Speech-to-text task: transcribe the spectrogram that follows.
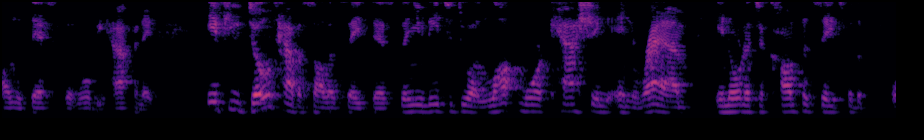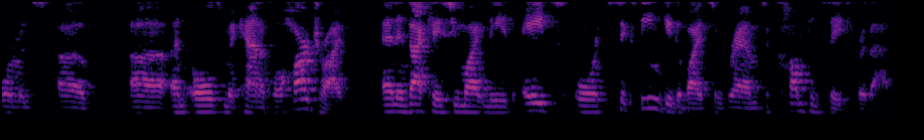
on the disk that will be happening. If you don't have a solid state disk, then you need to do a lot more caching in RAM in order to compensate for the performance of uh, an old mechanical hard drive. And in that case, you might need 8 or 16 gigabytes of RAM to compensate for that.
